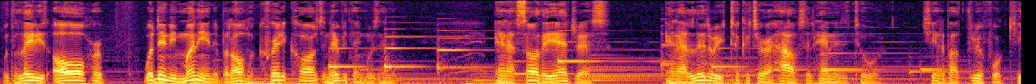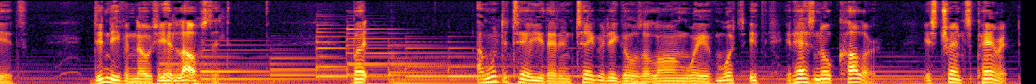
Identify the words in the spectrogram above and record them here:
with the lady's all her wasn't any money in it, but all her credit cards and everything was in it. And I saw the address, and I literally took her to her house and handed it to her. She had about three or four kids. Didn't even know she had lost it. But I want to tell you that integrity goes a long way. If it, it has no color, it's transparent.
